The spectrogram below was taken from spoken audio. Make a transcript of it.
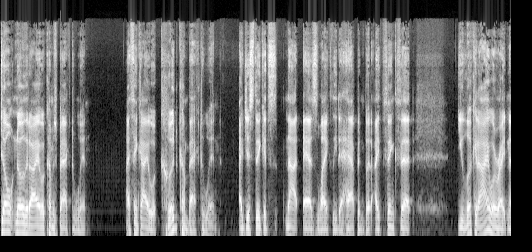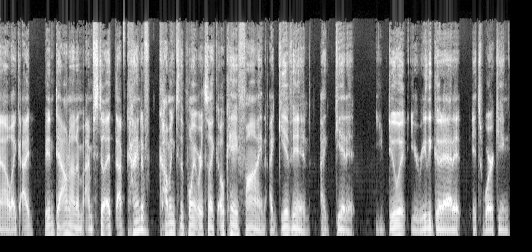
don't know that Iowa comes back to win. I think Iowa could come back to win. I just think it's not as likely to happen. But I think that you look at Iowa right now, like I've been down on him. I'm still, I'm kind of coming to the point where it's like, okay, fine. I give in. I get it. You do it. You're really good at it. It's working.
